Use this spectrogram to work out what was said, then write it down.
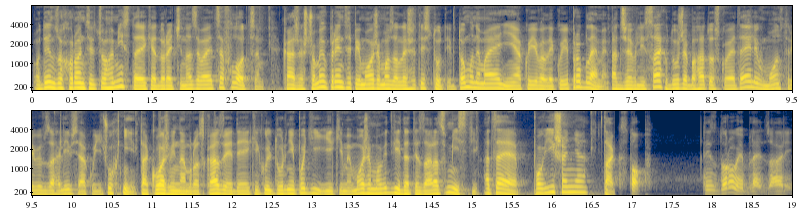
один з охоронців цього міста, яке, до речі, називається Флотцем, каже, що ми в принципі можемо залишитись тут, і в тому немає ніякої великої проблеми. Адже в лісах дуже багато скоятелів, монстрів і взагалі всякої чухні. Також він нам розказує деякі культурні події, які ми можемо відвідати зараз в місті. А це повішання. Так, Стоп. Ти здоровий, блядь, взагалі.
